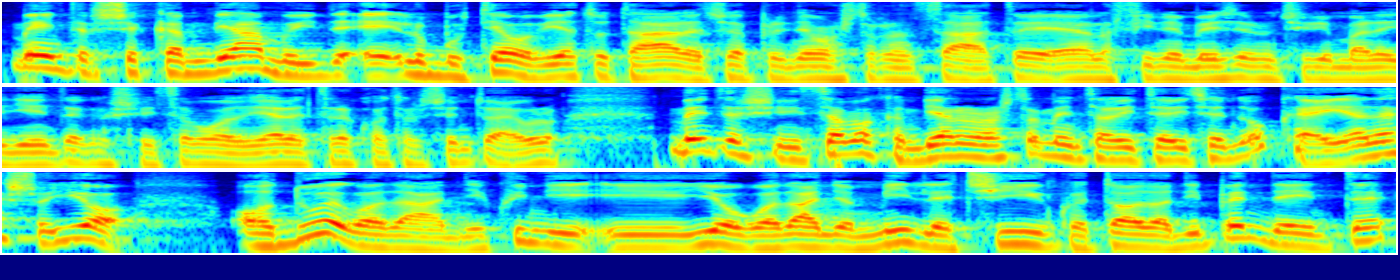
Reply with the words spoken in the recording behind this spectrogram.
Mentre se cambiamo idea e lo buttiamo via totale, cioè prendiamo stronzate e alla fine mese non ci rimane niente, anche se iniziamo a guadagnare 300-400 euro, mentre se iniziamo a cambiare la nostra mentalità dicendo ok, adesso io ho due guadagni, quindi io guadagno 1500 da dipendente,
